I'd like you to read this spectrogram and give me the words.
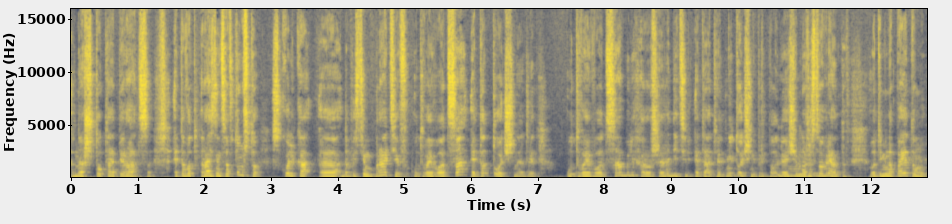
на что-то опираться. Это вот разница в том, что сколько, э, допустим, братьев у твоего отца, это точный ответ. У твоего отца были хорошие родители. Это ответ неточный, предполагающий Ну, множество вариантов. Вот именно поэтому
